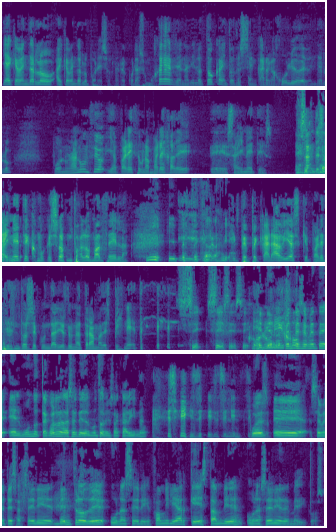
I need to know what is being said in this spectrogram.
Y hay que venderlo, hay que venderlo por eso. Le recuerda a su mujer, ya nadie lo toca, entonces se encarga Julio de venderlo. Pone un anuncio y aparece una pareja de eh, sainetes. Están de sainete como que son Paloma Cela Y Pepe y, Carabias. y Pepe Carabias, que parecen dos secundarios de una trama de Spinette. Sí, sí, sí, sí. Con Eh, de repente hijo- se mete el mundo. ¿Te acuerdas de la serie del botón y sacarino? sí, sí, sí, sí. Pues eh, se mete esa serie dentro de una serie familiar que es también una serie de médicos.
